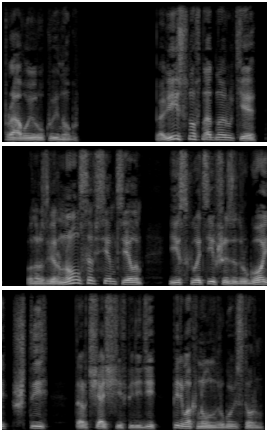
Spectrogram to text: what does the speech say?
правую руку и ногу. Повиснув на одной руке, он развернулся всем телом и, схватившись за другой, штырь, торчащий впереди, перемахнул на другую сторону.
